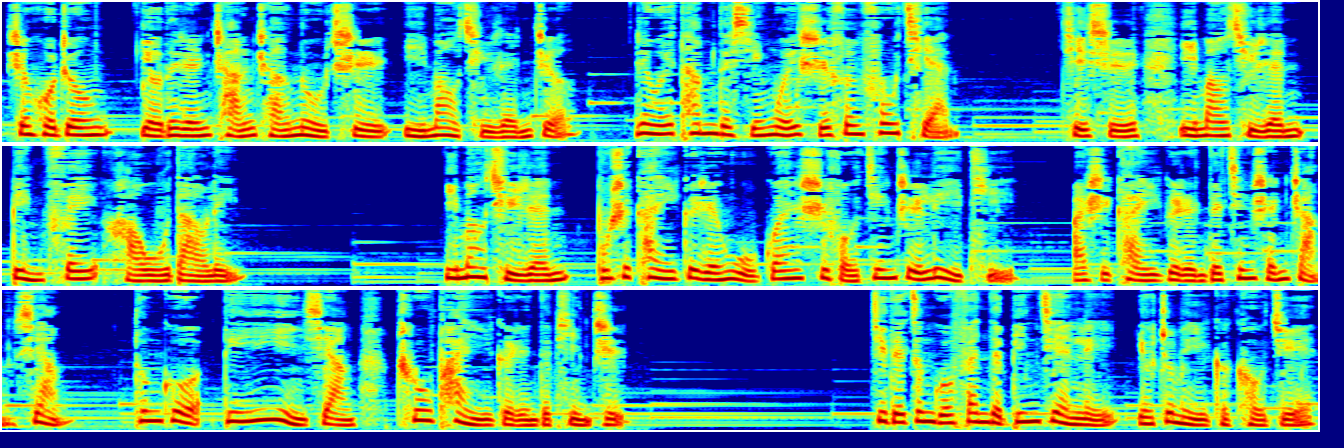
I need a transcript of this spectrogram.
生活中，有的人常常怒斥以貌取人者，认为他们的行为十分肤浅。其实以貌取人并非毫无道理。以貌取人不是看一个人五官是否精致立体，而是看一个人的精神长相，通过第一印象初判一个人的品质。记得曾国藩的兵谏里有这么一个口诀：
